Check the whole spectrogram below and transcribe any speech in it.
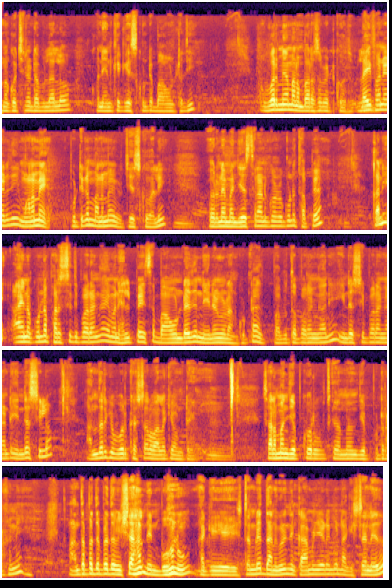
మనకు వచ్చిన డబ్బులలో కొన్ని వెనకకి వేసుకుంటే బాగుంటుంది. ఎవరి మీద మనం భరోసా పెట్టుకోవద్దు. లైఫ్ అనేది మనమే పుట్టిన మనమే చేసుకోవాలి. ఎవరైనా ఏమైనా కూడా తప్పే. కానీ ఆయనకున్న పరిస్థితి పరంగా ఏమైనా హెల్ప్ అయితే బాగుండేది నేను కూడా అనుకుంటున్నా. ప్రభుత్వ పరంగా కానీ ఇండస్ట్రీ పరంగా అంటే ఇండస్ట్రీలో అందరికీ ఎవరి కష్టాలు వాళ్ళకే ఉంటాయి. చాలామంది చెప్పుకోరు చాలామంది చెప్పుకుంటారు కానీ అంత పెద్ద పెద్ద విషయాలు నేను పోను. నాకు ఇష్టం లేదు దాని గురించి నేను కామెంట్ చేయడం కూడా నాకు ఇష్టం లేదు.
